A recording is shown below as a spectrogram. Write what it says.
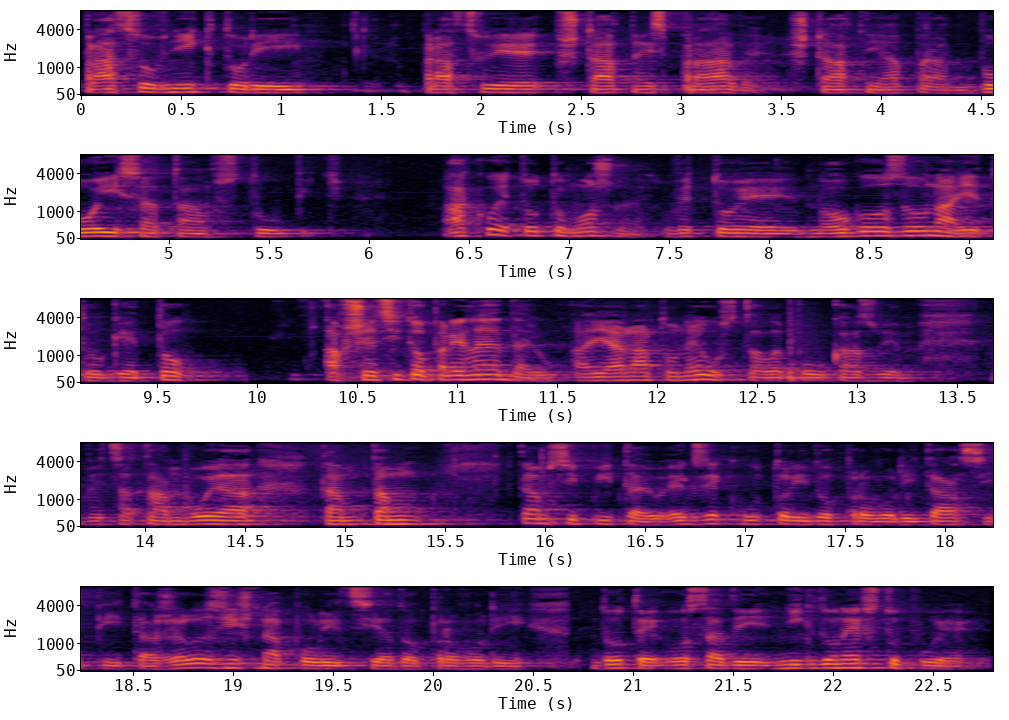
pracovník, ktorý pracuje v štátnej správe, štátny aparát, bojí sa tam vstúpiť. Ako je toto možné? Veď to je no zóna, je to geto. A všetci to prehľadajú. A ja na to neustále poukazujem. Veď sa tam boja, tam, tam, tam si pýtajú exekútory doprovody, tam si pýta železničná policia doprovody. Do tej osady nikto nevstupuje.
